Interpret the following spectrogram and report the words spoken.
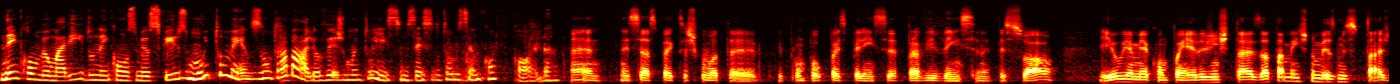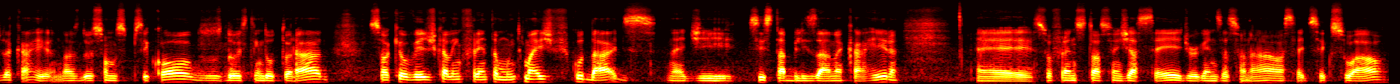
nem com o meu marido, nem com os meus filhos, muito menos no trabalho. Eu vejo muito isso. Não sei se o doutor Luciano concorda. É, nesse aspecto, acho que eu vou até ir para um pouco para a experiência, para a vivência né, pessoal eu e a minha companheira, a gente está exatamente no mesmo estágio da carreira. Nós dois somos psicólogos, os dois têm doutorado, só que eu vejo que ela enfrenta muito mais dificuldades né, de se estabilizar na carreira. é, sofrendo situações de assédio organizacional, assédio sexual,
